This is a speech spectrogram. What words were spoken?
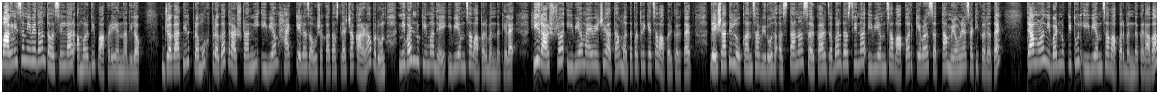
मागणीचं निवेदन तहसीलदार अमरदीप वाकडे यांना दिलं. जगातील प्रमुख प्रगत राष्ट्रांनी ईव्हीएम हॅक केलं जाऊ शकत असल्याच्या कारणावरून निवडणुकीमध्ये ईव्हीएमचा वापर बंद केलाय. ही राष्ट्र ईव्हीएमऐवजी आता मतपत्रिकेचा वापर करतायत. देशातील लोकांचा विरोध असताना सरकार जबरदस्तीनं ईव्हीएमचा वापर केवळ सत्ता मिळवण्यासाठी करत आहे. त्यामुळे निवडणुकीतून ईव्हीएमचा वापर बंद करावा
